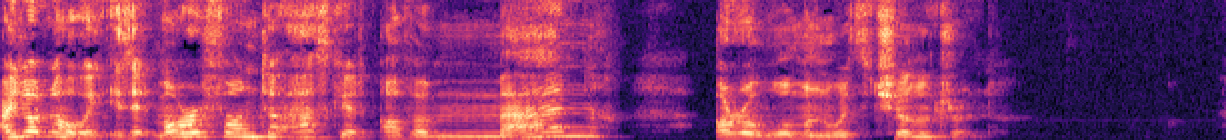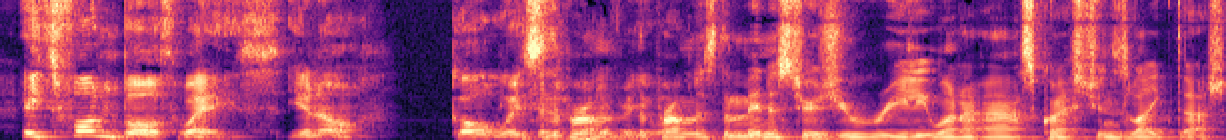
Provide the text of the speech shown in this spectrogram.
I don't know. Is it more fun to ask it of a man or a woman with children? It's fun both ways, you know. Go with it. the problem, the problem is the ministers you really want to ask questions like that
